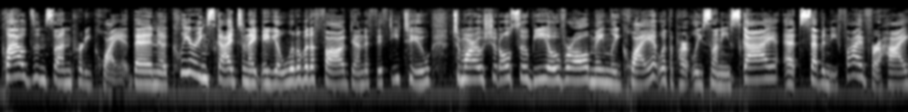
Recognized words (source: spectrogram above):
Clouds and sun pretty quiet. Then a clearing sky tonight, maybe a little bit of fog down to 52. Tomorrow should also be overall mainly quiet with a partly sunny sky at 75 for a high.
